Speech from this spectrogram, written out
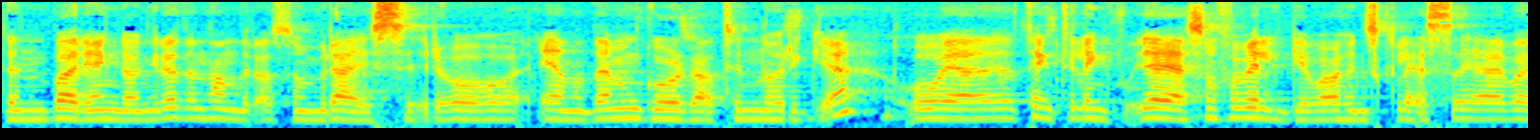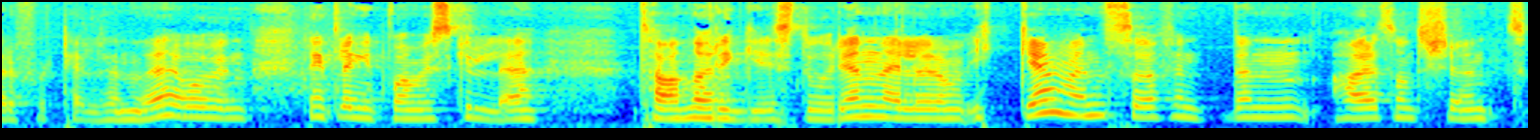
den bare gjengangere den handler altså om reiser, og en av dem går da til Norge. Og jeg tenkte lenge på, jeg jeg som får velge hva hun skal lese, jeg bare forteller henne det. Og hun tenkte lenge på om vi skulle ta Norgehistorien eller om ikke. Men så den har et sånt skjønt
